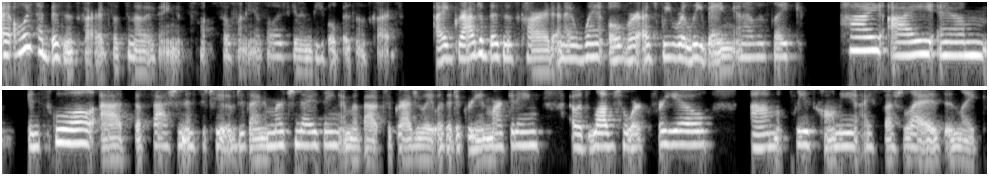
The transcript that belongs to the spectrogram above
I always had business cards. That's another thing. It's so funny. I was always giving people business cards. I grabbed a business card and I went over as we were leaving and I was like, Hi, I am in school at the Fashion Institute of Design and Merchandising. I'm about to graduate with a degree in marketing. I would love to work for you. Um, please call me. I specialize in like,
